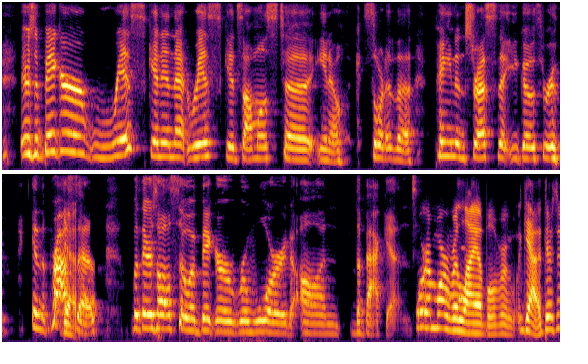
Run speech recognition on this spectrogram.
there's a bigger risk. And in that risk, it's almost to, you know, sort of the pain and stress that you go through in the process. Yes but there's also a bigger reward on the back end or a more reliable re- yeah there's a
